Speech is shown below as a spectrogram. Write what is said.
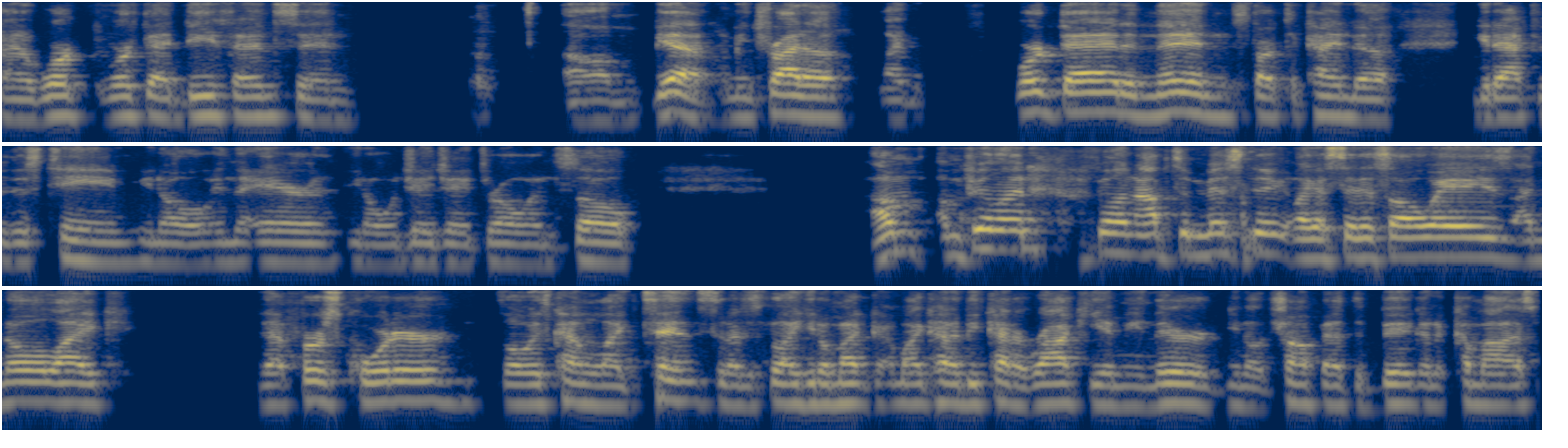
kind of work work that defense and, um, yeah, I mean, try to like work that and then start to kind of get after this team, you know, in the air, you know, with JJ throwing. So I'm I'm feeling feeling optimistic. Like I said, it's always I know like that first quarter it's always kind of like tense, and I just feel like you know might might kind of be kind of rocky. I mean, they're you know Trump at the big going to come out. That's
